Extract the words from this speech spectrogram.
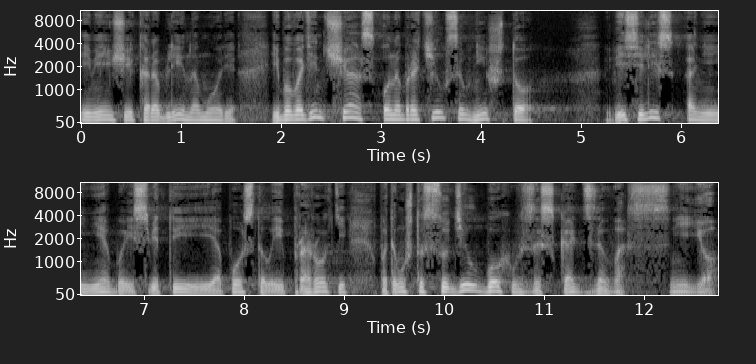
имеющие корабли на море, ибо в один час он обратился в ничто". Веселись они и небо, и святые, и апостолы, и пророки, потому что судил Бог взыскать за вас с нее.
